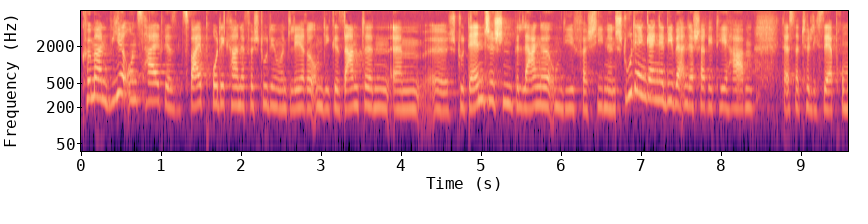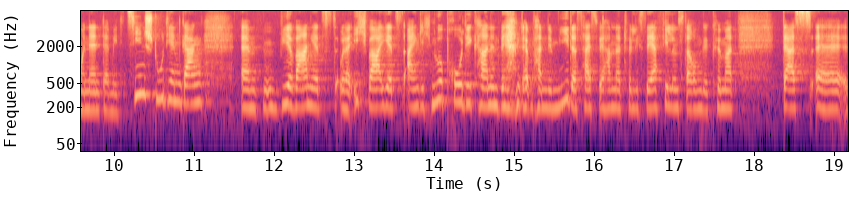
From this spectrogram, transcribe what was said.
kümmern wir uns halt, wir sind zwei Prodekane für Studium und Lehre, um die gesamten ähm, äh, studentischen Belange, um die verschiedenen Studiengänge, die wir an der Charité haben. Da ist natürlich sehr prominent der Medizinstudiengang. Ähm, wir waren jetzt, oder ich war jetzt eigentlich nur Prodekanin während der Pandemie. Das heißt, wir haben natürlich sehr viel uns darum gekümmert, dass äh,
